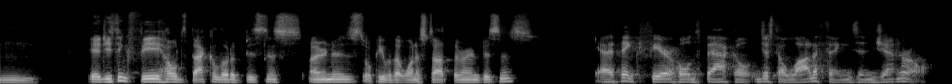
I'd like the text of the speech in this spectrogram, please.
Mm. Yeah. Do you think fear holds back a lot of business owners or people that want to start their own business? Yeah, I think fear holds back just a lot of things in general.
